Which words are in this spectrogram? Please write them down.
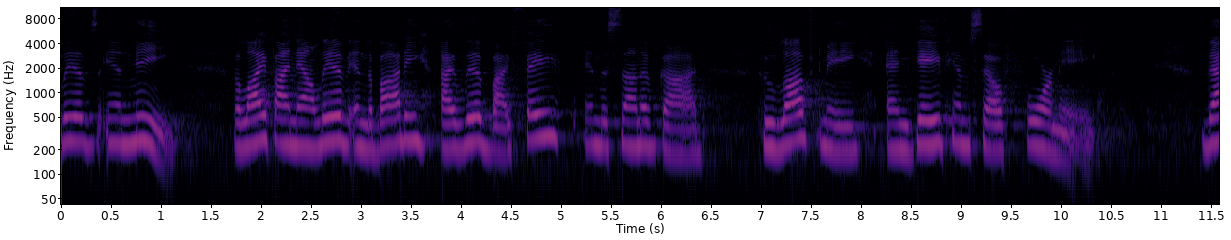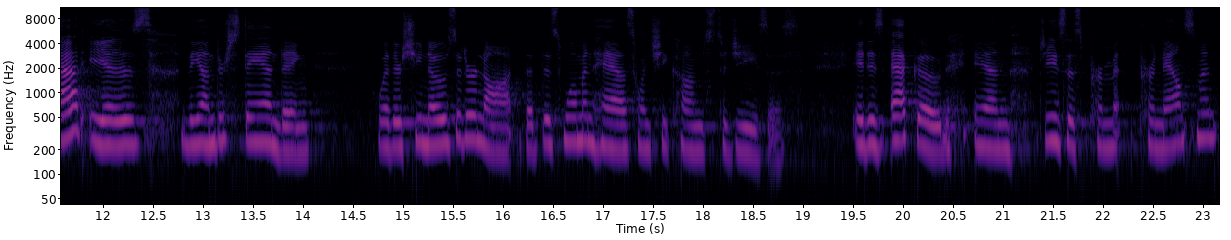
lives in me. The life I now live in the body, I live by faith in the Son of God, who loved me and gave himself for me. That is the understanding, whether she knows it or not, that this woman has when she comes to Jesus. It is echoed in Jesus' pronouncement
